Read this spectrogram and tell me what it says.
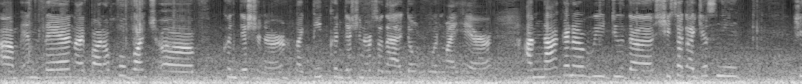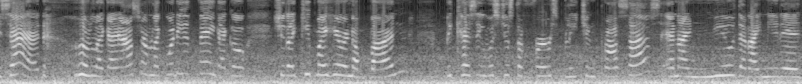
um, and then i bought a whole bunch of conditioner like deep conditioner so that i don't ruin my hair. I'm not gonna redo the she said i just need she said like i asked her i'm like what do you think? I go should i keep my hair in a bun? Because it was just the first bleaching process and i knew that i needed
